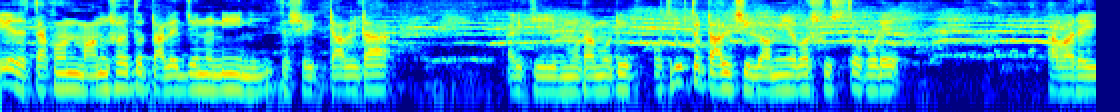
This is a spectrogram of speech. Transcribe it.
ঠিক আছে, তখন মানুষ হয়তো টালের জন্য নিইনি, তো সেই টালটা আর কি মোটামুটি অতিরিক্ত টাল ছিল। আমি আবার সুস্থ করে আবার এই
